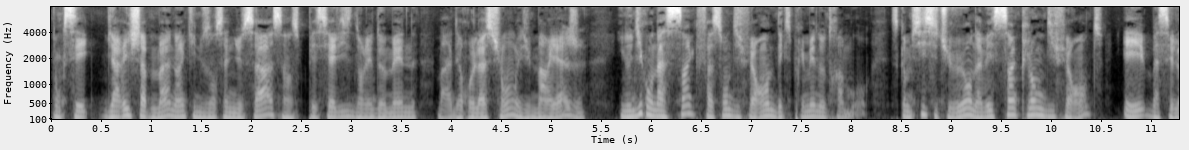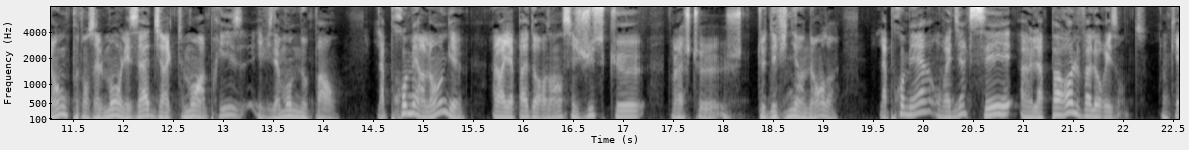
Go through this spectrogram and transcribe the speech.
Donc c'est Gary Chapman hein, qui nous enseigne ça, c'est un spécialiste dans les domaines bah, des relations et du mariage. Il nous dit qu'on a cinq façons différentes d'exprimer notre amour. C'est comme si, si tu veux, on avait cinq langues différentes, et bah, ces langues, potentiellement, on les a directement apprises, évidemment, de nos parents. La première langue, alors il n'y a pas d'ordre, hein, c'est juste que, voilà, je te, définis un ordre. La première, on va dire que c'est euh, la parole valorisante, ok?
